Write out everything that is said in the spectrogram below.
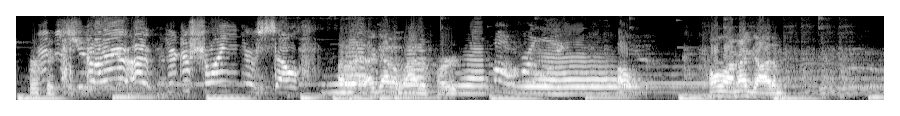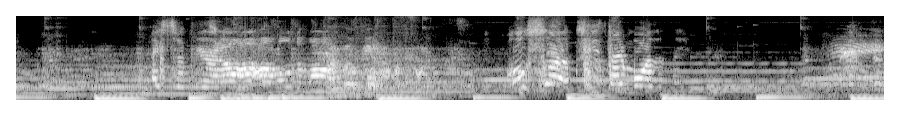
You're Perfect. destroyer of, You're destroying yourself. All right, I got a ladder part. Oh, really? Oh, hold on, I got him. I suck. Here, I'll, I'll hold them on. Go. Cole sucks. He's done more than me. Hey.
